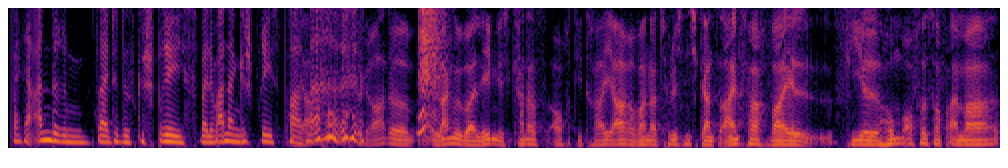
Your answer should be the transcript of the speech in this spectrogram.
bei der anderen Seite des Gesprächs, bei dem anderen Gesprächspartner? Ja, ich musste gerade lange überlegen. Ich kann das auch, die drei Jahre waren natürlich nicht ganz einfach, weil viel Homeoffice auf einmal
